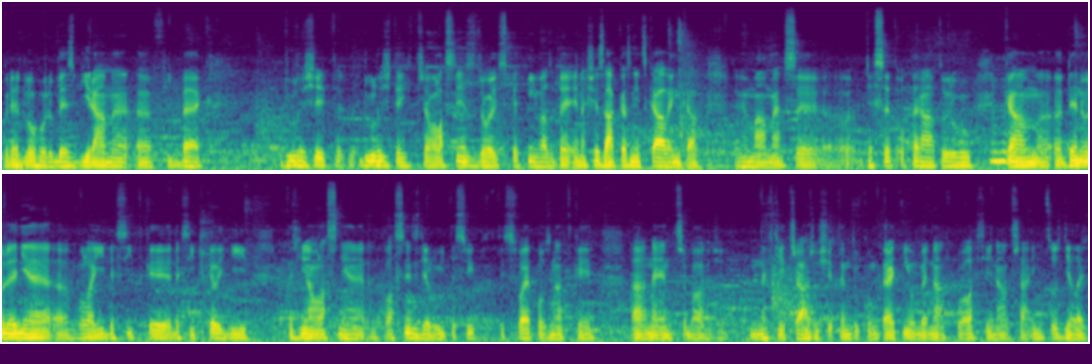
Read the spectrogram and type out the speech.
kde dlouhodobě sbíráme eh, feedback. Důležit, důležitý třeba vlastně zdroj zpětné vazby je naše zákaznická linka, kde my máme asi eh, 10 operátorů, kam eh, denodenně eh, volají desítky, desítky lidí, kteří nám vlastně, vlastně sdělují ty, svý, ty svoje poznatky, eh, nejen třeba, že nechtějí třeba řešit ten tu konkrétní objednávku, ale chtějí nám třeba i něco sdělit.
